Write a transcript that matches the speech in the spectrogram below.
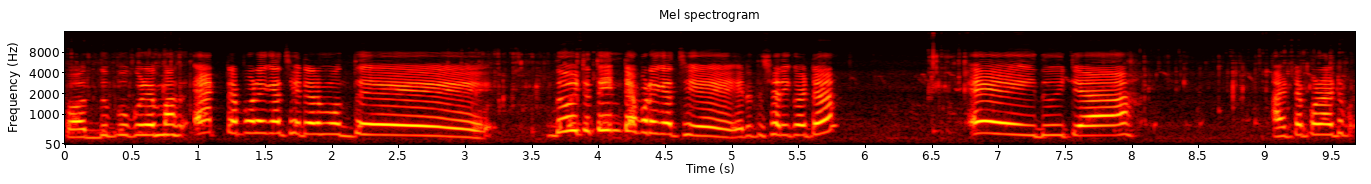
পদ্ম পুকুরে মাছ একটা পড়ে গেছে এটার মধ্যে। দুইটা, তিনটা পড়ে গেছে। এটাতে শাড়ি কয়টা? এই দুইটা। আরেকটা পরে আরেকটা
